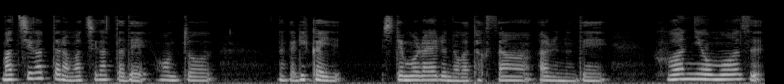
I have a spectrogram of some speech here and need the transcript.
間違ったら間違ったで、本当なんか理解してもらえるのがたくさんあるので、不安に思わず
